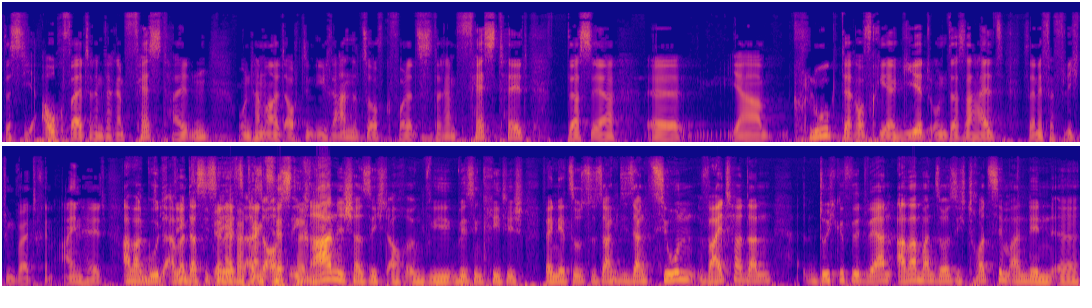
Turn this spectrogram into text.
dass die auch weiterhin daran festhalten und haben halt auch den Iran dazu aufgefordert, dass er daran festhält, dass er äh, ja klug darauf reagiert und dass er halt seine Verpflichtung weiterhin einhält. Aber Und gut, aber denke, das ist ja jetzt also aus festhalten. iranischer Sicht auch irgendwie ein bisschen kritisch, wenn jetzt sozusagen die Sanktionen weiter dann durchgeführt werden, aber man soll sich trotzdem an den, äh,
